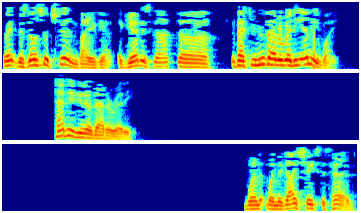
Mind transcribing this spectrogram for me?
Right, there's no such thing by a get. A get is not, uh, in fact, you knew that already anyway. How did you know that already? When, when the guy shakes his head,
